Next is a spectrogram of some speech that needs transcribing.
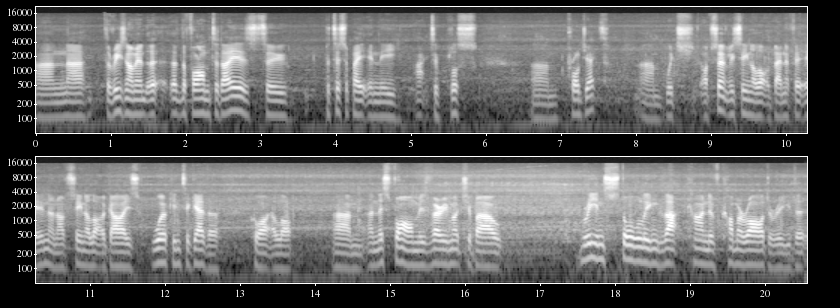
And uh, the reason I'm at the farm today is to participate in the Active Plus um, project, um, which I've certainly seen a lot of benefit in and I've seen a lot of guys working together quite a lot. Um, and this farm is very much about reinstalling that kind of camaraderie that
